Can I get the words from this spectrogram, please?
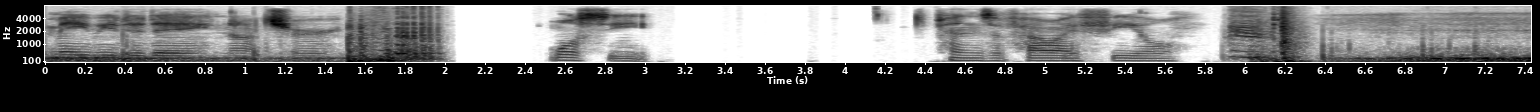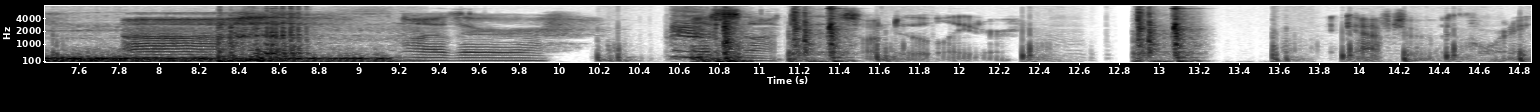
maybe today, not sure. We'll see. Depends of how I feel. Uh, other. Let's not do this. I'll do it later. Like after recording.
